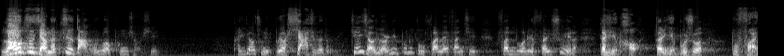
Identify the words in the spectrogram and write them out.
老子讲的“治大国若烹小鲜”，他要求你不要瞎折腾，煎小鱼儿你不能总翻来翻去，翻多了就翻碎了。但是也不好，但是也不是说不翻，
